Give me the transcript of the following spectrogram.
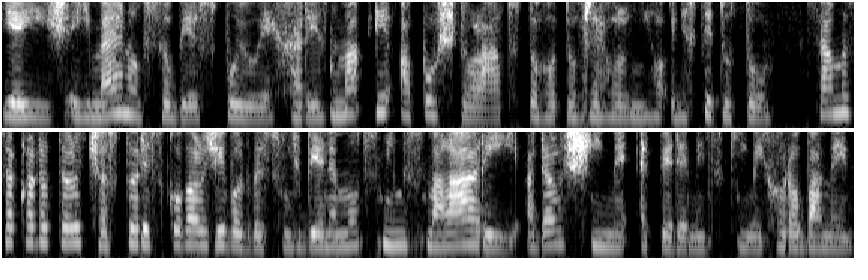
jejíž jméno v sobě spojuje charisma i apoštolát tohoto řeholního institutu. Sám zakladatel často riskoval život ve službě nemocným s malárií a dalšími epidemickými chorobami.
